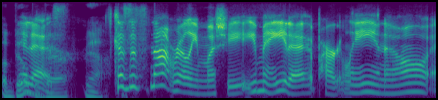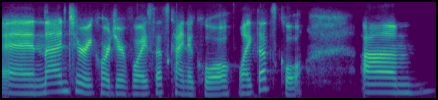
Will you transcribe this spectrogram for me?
a build a bear? Yeah. Because it's not really mushy. You may eat it partly, you know, and then to record your voice, that's kind of cool. Like that's cool. Um,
